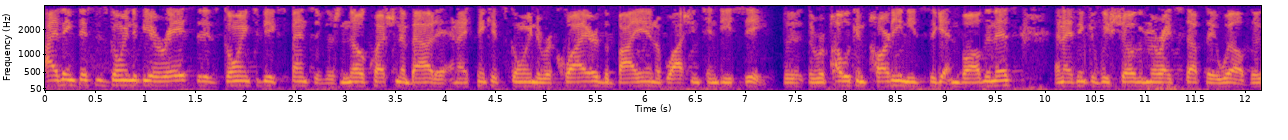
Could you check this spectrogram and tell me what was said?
I think this is going to be a race that is going to be expensive. There's no question about it. And I think it's going to require the buy-in of Washington, D.C. The, the Republican Party needs to get involved in this. And I think if we show them the right stuff, they will. The,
